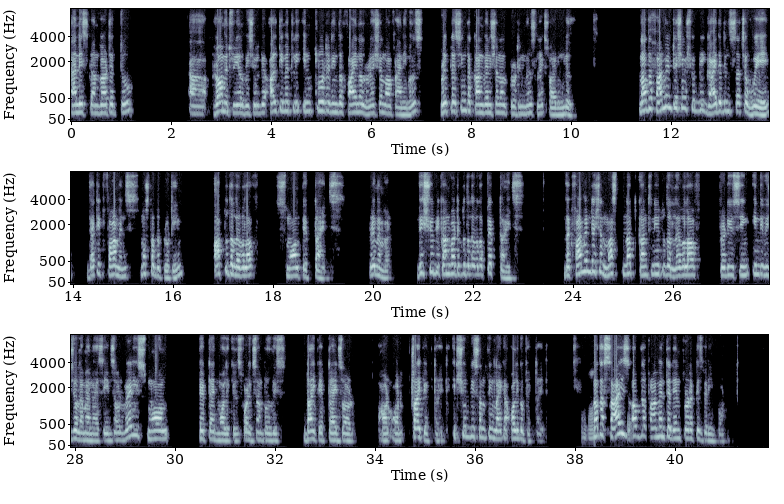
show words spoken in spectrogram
and is converted to uh, raw material which will be ultimately included in the final ration of animals replacing the conventional protein meals like soybean meal. Now the fermentation should be guided in such a way that it ferments most of the protein up to the level of small peptides. Remember, this should be converted to the level of peptides. The fermentation must not continue to the level of producing individual amino acids or very small peptide molecules. For example, these dipeptides or, or, or tripeptide. It should be something like an oligopeptide. Mm-hmm. Now, the size of the fermented end product is very important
